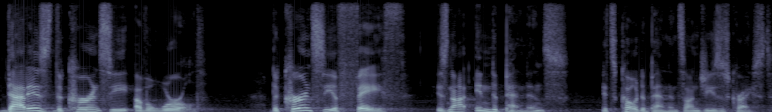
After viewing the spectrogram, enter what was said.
that is the currency of a world. The currency of faith is not independence, it's codependence on Jesus Christ.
